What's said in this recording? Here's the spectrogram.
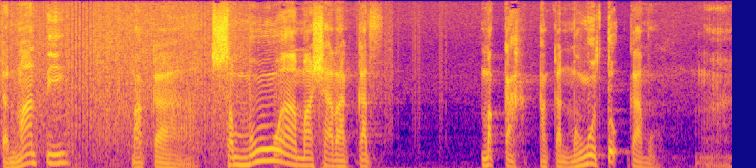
dan mati maka semua masyarakat Mekah akan mengutuk kamu. Nah,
